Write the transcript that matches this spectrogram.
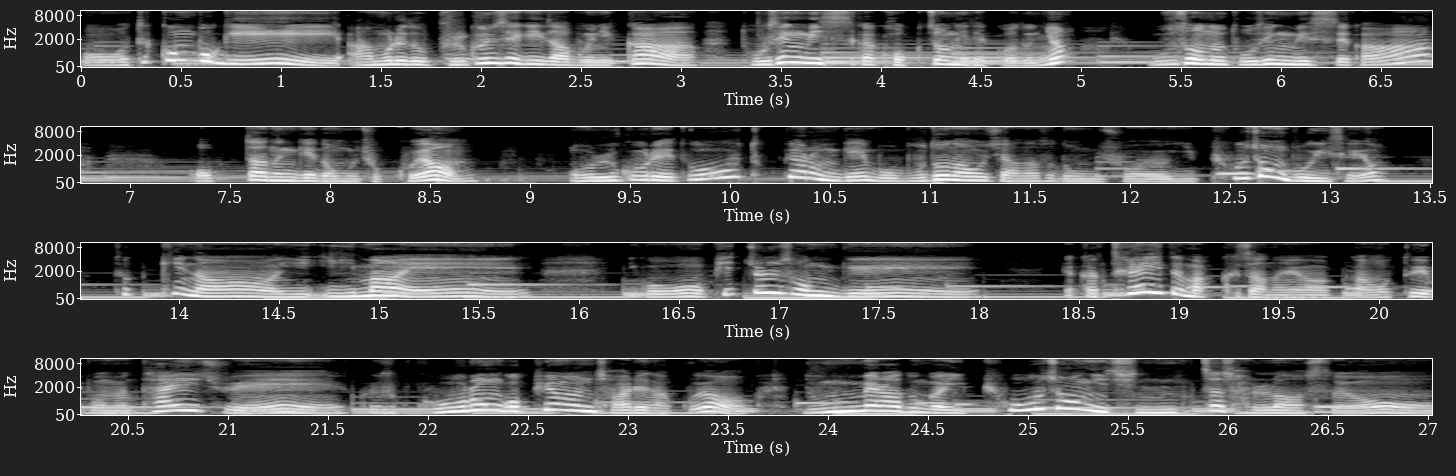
어, 특공복이 아무래도 붉은색이다 보니까 도색 미스가 걱정이 됐거든요. 우선은 도색 미스가 없다는 게 너무 좋고요. 얼굴에도 특별한 게 뭐 묻어나오지 않아서 너무 좋아요. 이 표정 보이세요? 특히나 이 이마에 이거 핏줄 선게 약간 트레이드 마크잖아요. 약간 어떻게 보면 타이주에 그래서 그런 거 표현 잘 해놨고요. 눈매라든가 이 표정이 진짜 잘 나왔어요.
